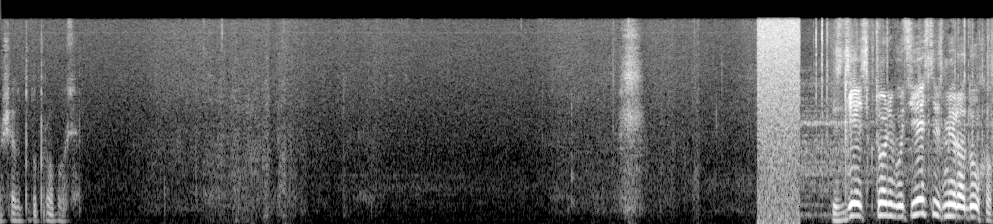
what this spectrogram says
Общем, сейчас буду пробовать. Здесь кто-нибудь есть из мира духов?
